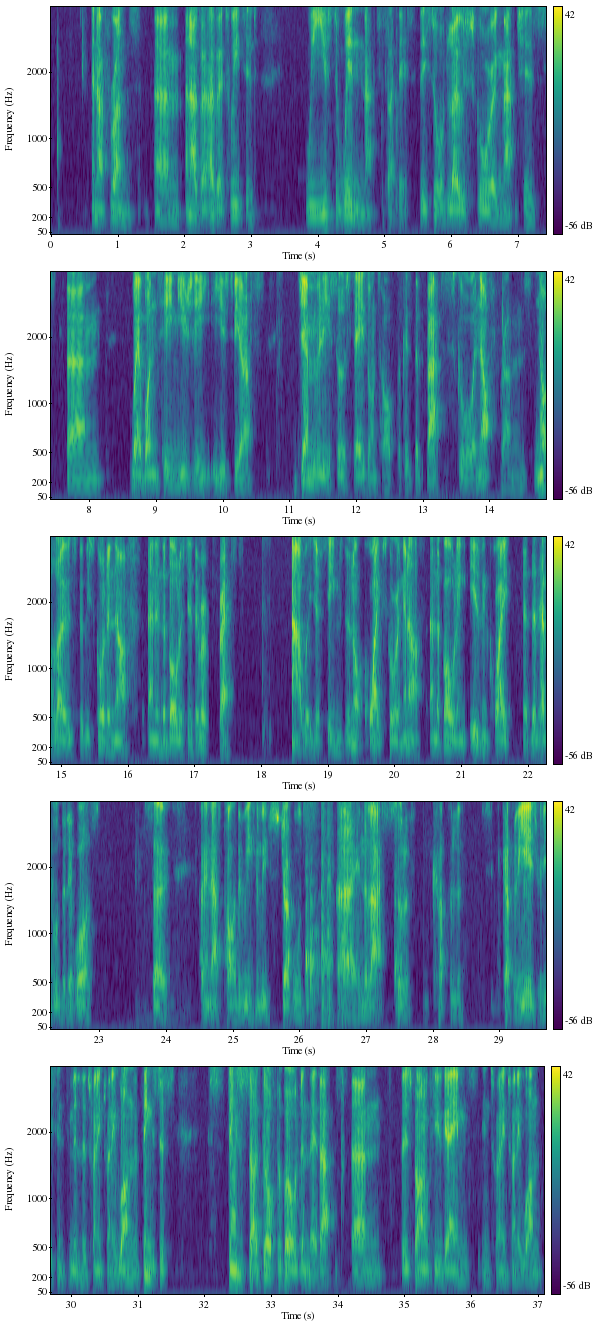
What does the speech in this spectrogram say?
enough runs. Um, and as I, as I tweeted, we used to win matches like this, these sort of low scoring matches um, where one team, usually it used to be us, generally sort of stays on top because the batters score enough runs, not loads, but we scored enough, and then the bowlers did the rest. Now it just seems they're not quite scoring enough, and the bowling isn't quite at the level that it was. So I think that's part of the reason we've struggled uh, in the last sort of couple of couple of years, really, since the middle of 2021. And things just things just started to go off the board, didn't they? That's um, those final few games in 2021.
